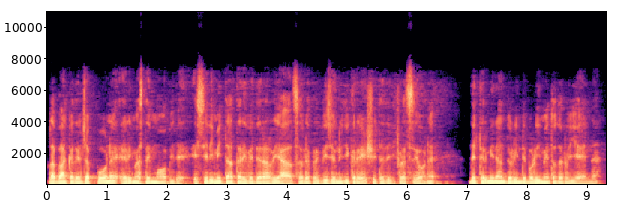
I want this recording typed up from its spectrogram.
La Banca del Giappone è rimasta immobile e si è limitata a rivedere al rialzo le previsioni di crescita e di inflazione, determinando l'indebolimento dello yen,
